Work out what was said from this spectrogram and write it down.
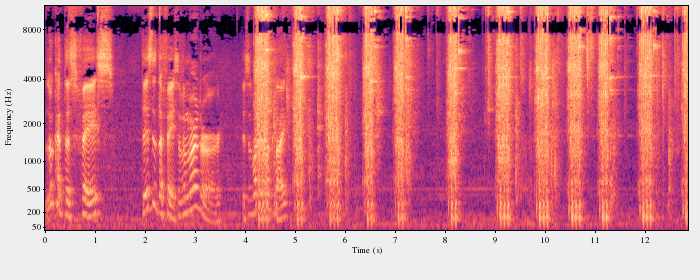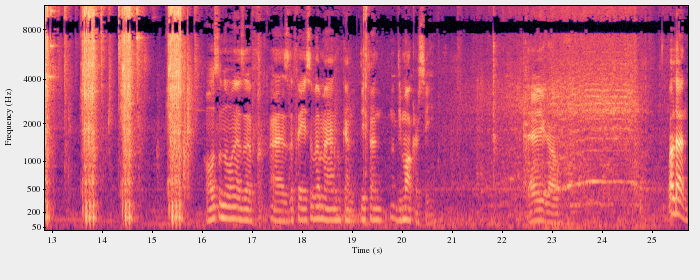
Look at this face. This is the face of a murderer. This is what they look like. Also known as a as the face of a man who can defend democracy. There you go. Well done.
